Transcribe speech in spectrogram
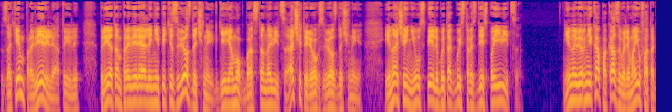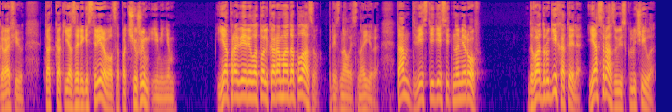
Затем проверили отели. При этом проверяли не пятизвездочные, где я мог бы остановиться, а четырехзвездочные. Иначе не успели бы так быстро здесь появиться. И наверняка показывали мою фотографию, так как я зарегистрировался под чужим именем. «Я проверила только Ромада Плазу», — призналась Наира. «Там 210 номеров. Два других отеля я сразу исключила.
